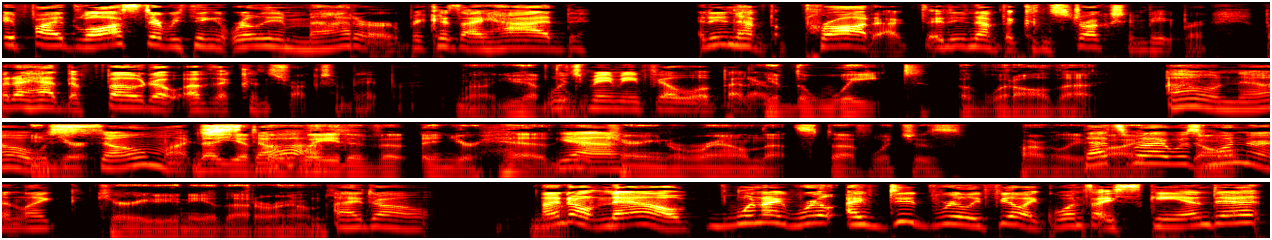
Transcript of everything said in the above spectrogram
if I'd lost everything, it really didn't matter because I had. I didn't have the product. I didn't have the construction paper, but I had the photo of the construction paper, Well, you have which the, made me feel a little better. you have the weight of what all that. Oh no, your- so much Now you have stuff. the weight of it in your head. Yeah. You're carrying around that stuff, which is probably That's why what I was don't wondering. Like Carry any of that around? I don't. I don't now. When I real, I did really feel like once I scanned it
